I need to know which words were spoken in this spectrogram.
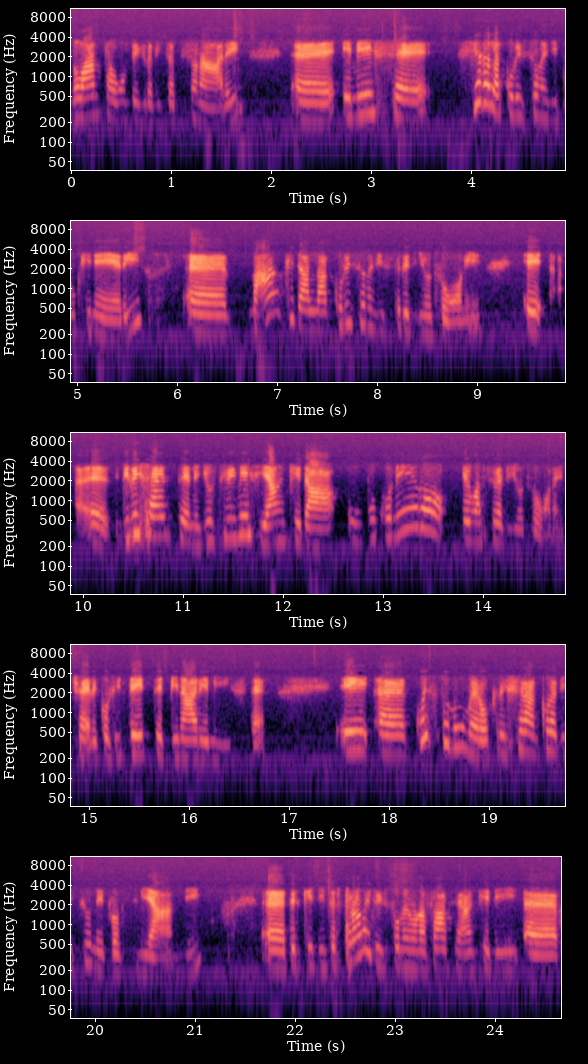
90 onde gravitazionali eh, emesse sia dalla collisione di buchi neri, eh, ma anche dalla collisione di stelle di neutroni e eh, di recente negli ultimi mesi anche da un buco nero e una stella di neutroni, cioè le cosiddette binarie miste. E eh, questo numero crescerà ancora di più nei prossimi anni eh, perché gli interferometri sono in una fase anche di eh,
